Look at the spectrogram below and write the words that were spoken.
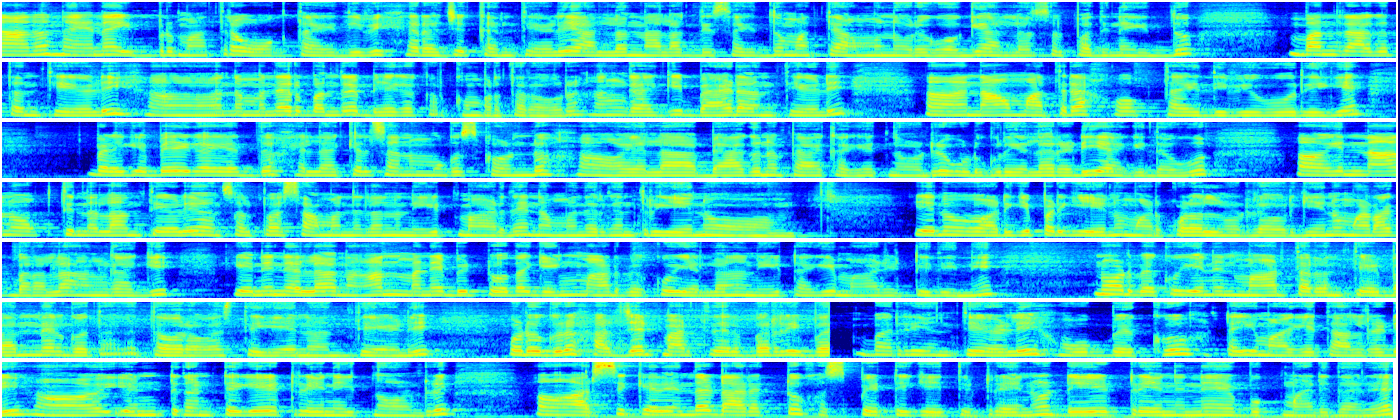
ನಾನು, ನಯನ ಇಬ್ಬರು ಮಾತ್ರ ಹೋಗ್ತಾ ಇದ್ದೀವಿ. ರಜಕ್ಕೆ ಅಂತೇಳಿ ಅಲ್ಲೊಂದು ನಾಲ್ಕು ದಿವಸ ಇದ್ದು ಮತ್ತು ಅಮ್ಮನವ್ರಿಗೆ ಹೋಗಿ ಅಲ್ಲೊಂದು ಸ್ವಲ್ಪ ದಿನ ಇದ್ದು ಬಂದ್ರೆ ಆಗುತ್ತಂತೇಳಿ ನಮ್ಮ ಮನೆಯವ್ರು ಬಂದರೆ ಬೇಗ ಕರ್ಕೊಂಬರ್ತಾರೆ ಅವರು. ಹಾಗಾಗಿ ಬೇಡ ಅಂಥೇಳಿ ನಾವು ಮಾತ್ರ ಹೋಗ್ತಾ ಇದ್ದೀವಿ ಊರಿಗೆ. ಬೆಳಗ್ಗೆ ಬೇಗ ಎದ್ದು ಎಲ್ಲ ಕೆಲಸನೂ ಮುಗಿಸ್ಕೊಂಡು ಎಲ್ಲ ಬ್ಯಾಗನ್ನು ಪ್ಯಾಕ್ ಆಗೈತೆ ನೋಡ್ರಿ, ಹುಡುಗರು ಎಲ್ಲ ರೆಡಿ ಆಗಿದ್ದವು. ಇನ್ನು ನಾನು ಹೋಗ್ತೀನಲ್ಲ ಅಂತೇಳಿ ಒಂದು ಸ್ವಲ್ಪ ಸಾಮಾನೆಲ್ಲ ನೀಟ್ ಮಾಡಿದೆ. ನಮ್ಮ ಮನೆಯವ್ರಿಗಂತೂ ಏನೂ, ಏನು ಅಡುಗೆ ಪಡ್ಗೆ ಏನೂ ಮಾಡ್ಕೊಳ್ಳಲ್ಲ ನೋಡ್ರಿ, ಅವ್ರಿಗೆ ಏನೂ ಮಾಡೋಕ್ಕೆ ಬರಲ್ಲ. ಹಾಗಾಗಿ ಏನೇನೆಲ್ಲ ನಾನು ಮನೆ ಬಿಟ್ಟು ಹೋದಾಗ ಹೆಂಗೆ ಮಾಡಬೇಕು ಎಲ್ಲನೂ ನೀಟಾಗಿ ಮಾಡಿಟ್ಟಿದ್ದೀನಿ. ನೋಡಬೇಕು ಏನೇನು ಮಾಡ್ತಾರಂತೇಳಿ ಬಂದಮೇಲೆ ಗೊತ್ತಾಗುತ್ತೆ ಅವ್ರ ಅವಸ್ಥೆ ಏನು ಅಂತೇಳಿ. ಹುಡುಗರು ಅರ್ಜೆಂಟ್ ಮಾಡ್ತಿದ್ದಾರೆ ಬರ್ರಿ ಬರ್ ಬರ್ರಿ ಅಂತೇಳಿ ಹೋಗಬೇಕು. ಟೈಮ್ ಆಗೈತೆ ಆಲ್ರೆಡಿ ಎಂಟು ಗಂಟೆಗೆ ಟ್ರೈನ್ ಐತೆ ನೋಡ್ರಿ. ಅರಸೀಕೆರೆಯಿಂದ ಡೈರೆಕ್ಟು ಹೊಸಪೇಟೆಗೆ ಐತಿ ಟ್ರೈನು ಡೇ ಟ್ರೈನೇ ಬುಕ್ ಮಾಡಿದ್ದಾರೆ.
